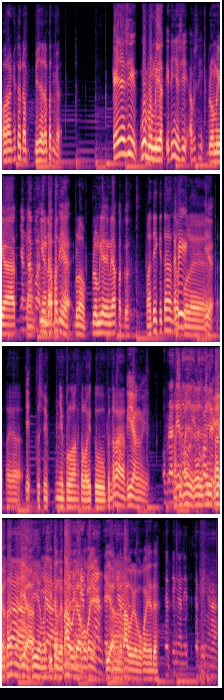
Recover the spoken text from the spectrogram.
orang itu dap- bisa dapat nggak? Kayaknya sih gue belum lihat ininya sih, apa sih? Belum lihat Yang Yang, dapat. yang dapat ya? belum. belum lihat yang dapat gue. Berarti kita nggak Tapi, boleh iya. kayak Iya. terus menyimpulkan kalau itu beneran. Iya, iya. Oh berarti Masih- itu masih- itu masih konten juga. tanya. Iya, Iya, masih Itu nggak tahu dah pokoknya. Iya, nggak tahu dah pokoknya dah. Settingan itu settingan.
